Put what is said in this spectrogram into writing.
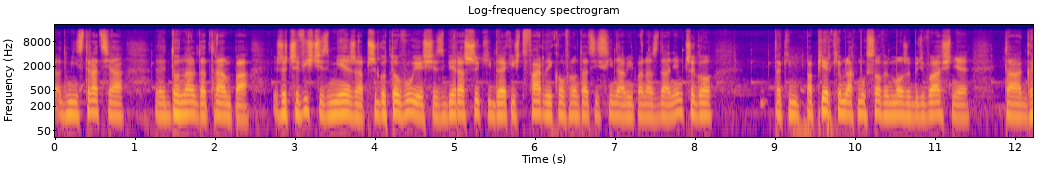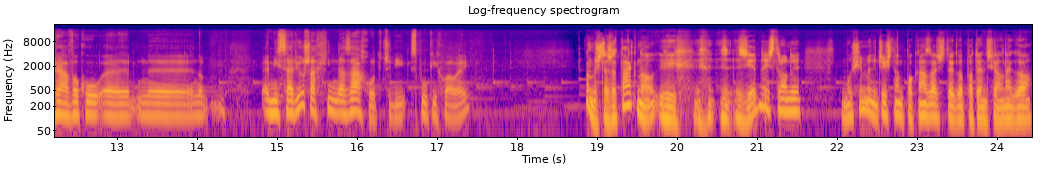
e, administracja e, Donalda Trumpa rzeczywiście zmierza, przygotowuje się, zbiera szyki do jakiejś twardej konfrontacji z Chinami, Pana zdaniem, czego takim papierkiem lakmusowym może być właśnie ta gra wokół e, no, emisariusza Chin na zachód, czyli spółki Huawei? No myślę, że tak. No. Z jednej strony musimy gdzieś tam pokazać tego potencjalnego,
